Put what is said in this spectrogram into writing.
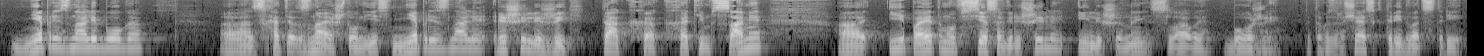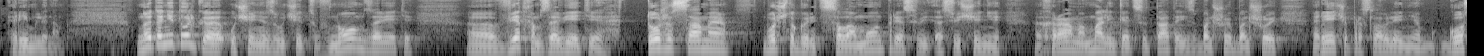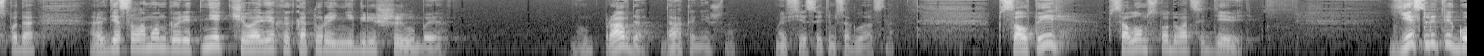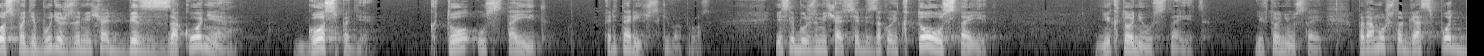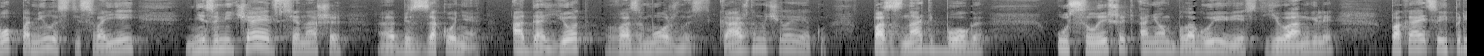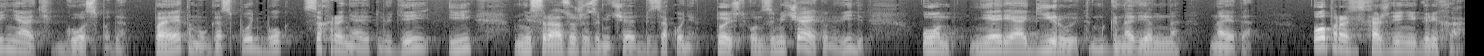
Не признали Бога, хотя, зная, что он есть, не признали, решили жить так, как хотим сами, э, и поэтому все согрешили и лишены славы Божией. Это возвращаясь к 3.23 римлянам. Но это не только учение звучит в Новом Завете, э, в Ветхом Завете то же самое. Вот что говорит Соломон при освящении храма. Маленькая цитата из большой-большой речи прославления Господа – Э, где Соломон говорит, нет человека, который не грешил бы. Ну, правда? Да, конечно. Мы все с этим согласны. Псалтырь, Псалом 129. Если ты, Господи, будешь замечать беззаконие, Господи, кто устоит? Риторический вопрос. Если будешь замечать все беззакония, кто устоит? Никто не устоит. Никто не устоит. Потому что Господь Бог по милости своей не замечает все наши э, беззакония, а дает возможность каждому человеку познать Бога, услышать о Нем благую весть, Евангелие, покаяться и принять Господа. Поэтому Господь Бог сохраняет людей и не сразу же замечает беззаконие. То есть Он замечает, Он видит, Он не реагирует мгновенно на это. О происхождении греха.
